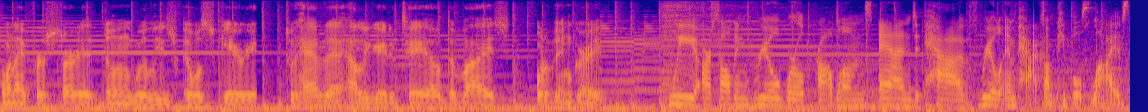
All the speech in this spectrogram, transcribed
When I first started doing wheelies, it was scary. To have that alligator tail device would have been great. We are solving real world problems and have real impact on people's lives.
